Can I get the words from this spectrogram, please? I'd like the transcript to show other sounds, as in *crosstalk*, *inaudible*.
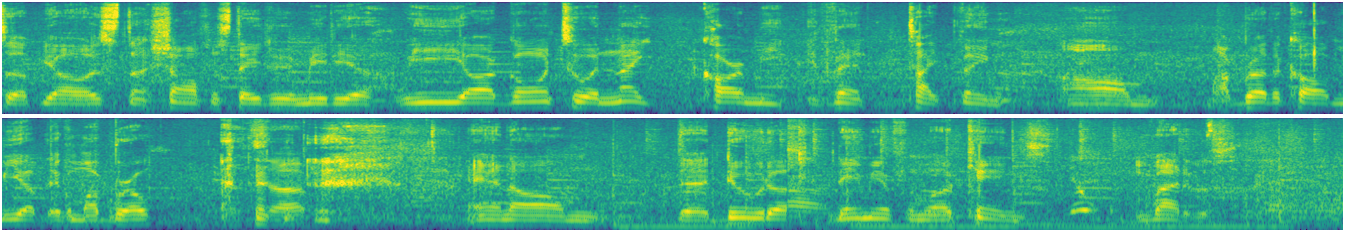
What's up, y'all? It's Sean from Stay Driven Media. We are going to a night car meet event type thing. Um, my brother called me up. They got my bro. What's up? *laughs* and um, the dude, uh, Damian from uh, Kings, invited us.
